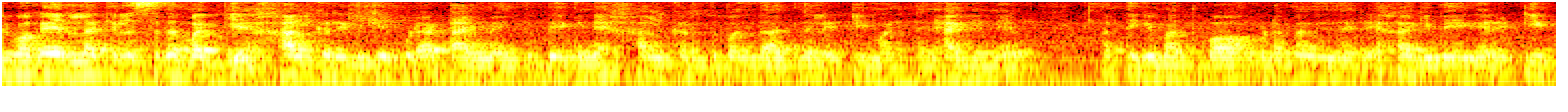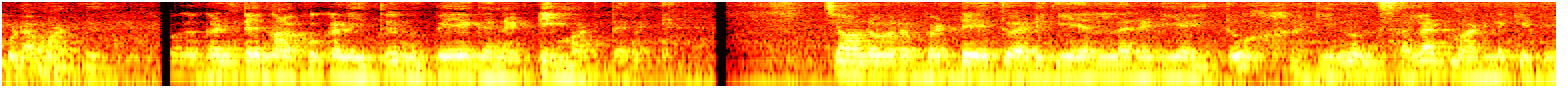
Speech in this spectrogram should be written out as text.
ಇವಾಗ ಎಲ್ಲ ಕೆಲಸದ ಬಗ್ಗೆ ಹಾಲು ಕರೀಲಿಕ್ಕೆ ಕೂಡ ಟೈಮ್ ಆಯಿತು. ಬೇಗನೆ ಹಾಲು ಕರೆದು ಬಂದಾದಮೇಲೆ ಟೀ ಮಾಡ್ತೇನೆ. ಹಾಗೆಯೇ ಅತ್ತಿಗೆ ಮತ್ತು ಭಾವ ಕೂಡ ಬಂದಿದ್ದಾರೆ. ಹಾಗೆ ಬೇಗನೆ ಟೀ ಕೂಡ ಮಾಡಬೇಕು. ಇವಾಗ ಗಂಟೆ ನಾಲ್ಕು ಕಳೀತು ಇನ್ನು ಬೇಗನೆ ಟೀ ಮಾಡ್ತೇನೆ. ಜಾನವರ ಬಡ್ಡೆಯದು ಅಡುಗೆ ಎಲ್ಲ ರೆಡಿ ಆಯಿತು. ಹಾಗೆ ಇನ್ನೊಂದು ಸಲಾಡ್ ಮಾಡಲಿಕ್ಕಿದೆ.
